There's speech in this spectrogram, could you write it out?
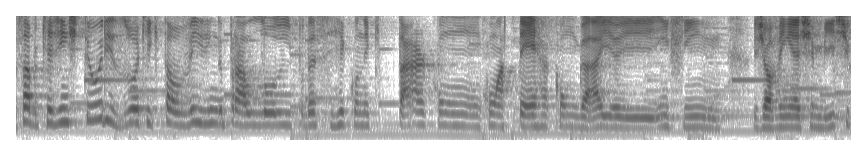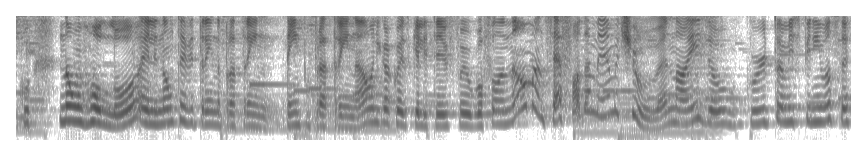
sabe, que a gente teorizou aqui que talvez indo pra Lola ele pudesse reconectar com, com a Terra, com Gaia e, enfim, Jovem Ash místico. Não rolou, ele não teve treino para trein... tempo para treinar, a única coisa que ele teve foi o Gol falando: Não, mano, você é foda mesmo, tio, é nóis, eu curto, eu me inspirei em você.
